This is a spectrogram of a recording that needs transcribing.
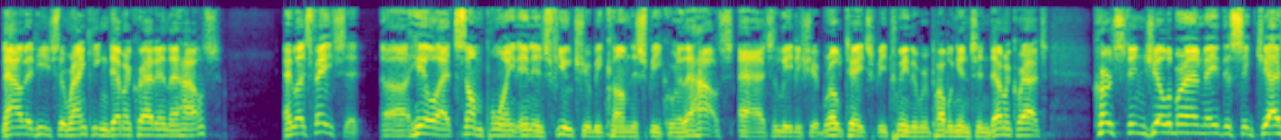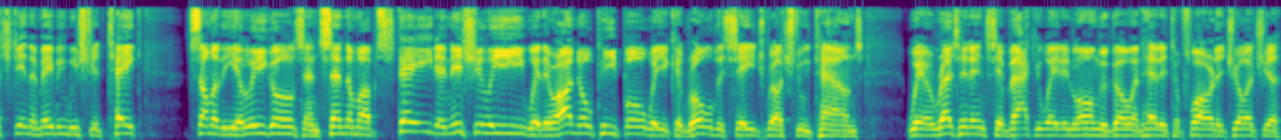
now that he's the ranking Democrat in the House. And let's face it, uh, he'll at some point in his future become the Speaker of the House as the leadership rotates between the Republicans and Democrats. Kirsten Gillibrand made the suggestion that maybe we should take some of the illegals and send them upstate initially where there are no people, where you could roll the sagebrush through towns where residents evacuated long ago and headed to Florida, Georgia,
